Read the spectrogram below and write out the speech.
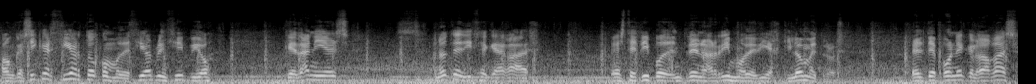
aunque sí que es cierto, como decía al principio, que Daniels no te dice que hagas este tipo de entreno a ritmo de 10 kilómetros. Él te pone que lo hagas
